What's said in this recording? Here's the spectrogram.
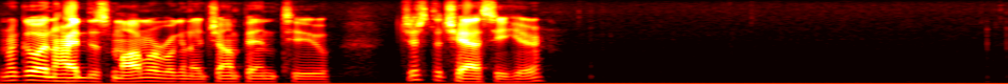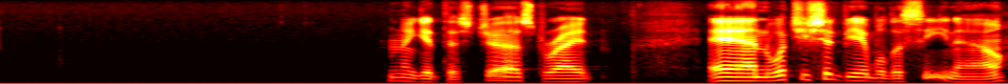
I'm going to go ahead and hide this model. We're going to jump into just the chassis here. I'm going to get this just right. And what you should be able to see now,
